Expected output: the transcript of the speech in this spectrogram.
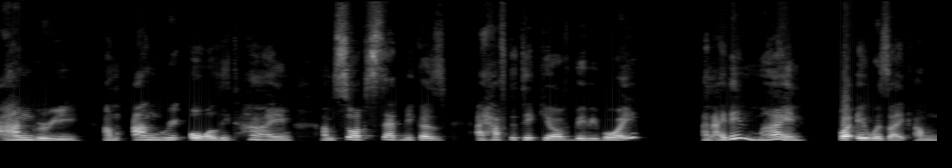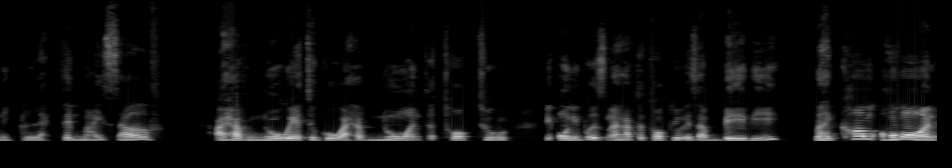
angry. I'm angry all the time. I'm so upset because I have to take care of baby boy. And I didn't mind, but it was like I'm neglecting myself. I have nowhere to go. I have no one to talk to. The only person I have to talk to is a baby. Like, come on.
